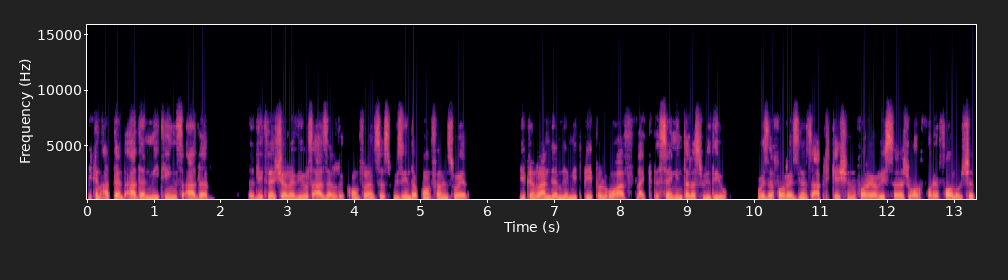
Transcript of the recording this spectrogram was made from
You can attend other meetings, other uh, literature reviews, other conferences within the conference where you can randomly meet people who have like the same interest with you, whether for residence application, for a research, or for a fellowship,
